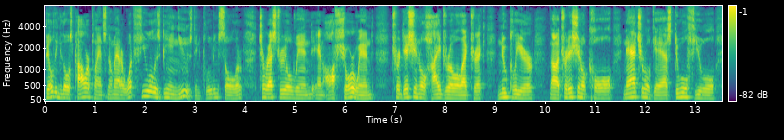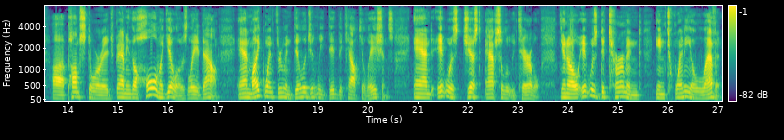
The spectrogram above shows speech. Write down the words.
building those power plants, no matter what fuel is being used, including solar, terrestrial wind, and offshore wind, traditional hydroelectric, nuclear, uh, traditional coal, natural gas, dual fuel, uh, pump storage. I mean, the whole Megillah is laid down. And Mike went through and diligently did the calculations. And it was just absolutely terrible. You know, it was determined in 2011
